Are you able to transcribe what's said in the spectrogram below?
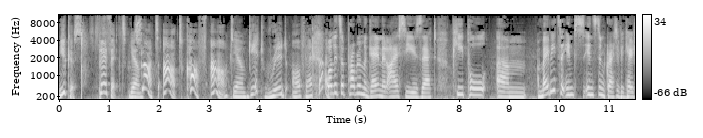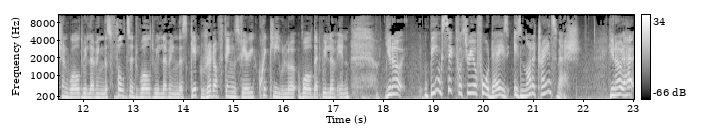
mucus. Perfect. Yeah. Snot out. Cough out. Yeah. Get rid of that bug. Well, it's a problem again that I see is that people, um, maybe it's the in- instant gratification world we live in, this filtered world we live in, this get rid of things very quickly world that we live in. You know, being sick for three or four days is not a train smash. You know, ha-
